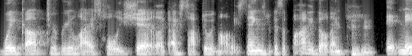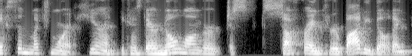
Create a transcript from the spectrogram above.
wake up to realize, holy shit, like I stopped doing all these things because of bodybuilding, Mm-hmm. it makes them much more adherent because they're no longer just suffering through bodybuilding.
